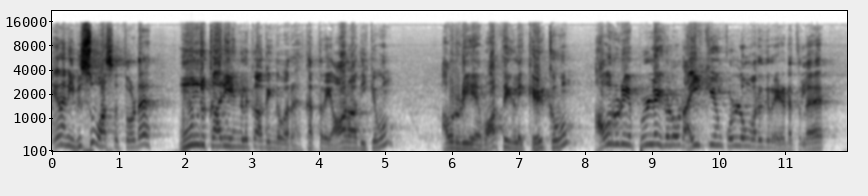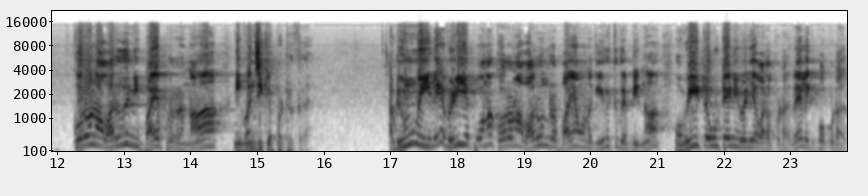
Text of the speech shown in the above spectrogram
ஏன்னா நீ விசுவாசத்தோட மூன்று காரியங்களுக்காக இங்கே வர. கத்தரை ஆராதிக்கவும் அவருடைய வார்த்தைகளை கேட்கவும் அவருடைய பிள்ளைகளோடு ஐக்கியம் கொள்ளும் வருகிற இடத்துல கொரோனா வருது நீ பயப்படுறன்னா நீ வஞ்சிக்கப்பட்டிருக்கிற. அப்படி உண்மையிலே வெளியே போனால் கொரோனா வருன்ற பயம் உனக்கு இருக்குது அப்படின்னா உன் வீட்டை விட்டே நீ வெளியே வரக்கூடாது வேலைக்கு போகக்கூடாது.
